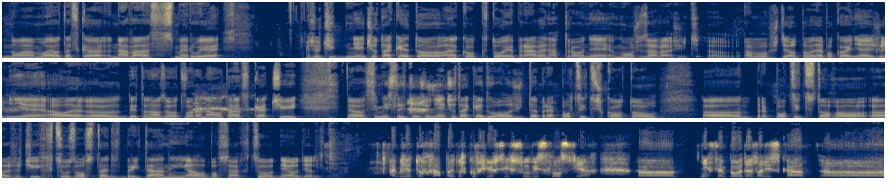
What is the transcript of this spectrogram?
No a moja otázka na vás smeruje, že či niečo takéto, ako kto je práve na tróne, môže zavážiť. E, a môžete odpovedať pokojne že nie, ale e, je to naozaj otvorená otázka, či e, si myslíte, že niečo také dôležité pre pocit Škótov, pre pocit z toho, že či chcú zostať v Británii, alebo sa chcú od nej oddeliť aby sme to chápali trošku v širších súvislostiach. Nechcem povedať z hľadiska uh,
